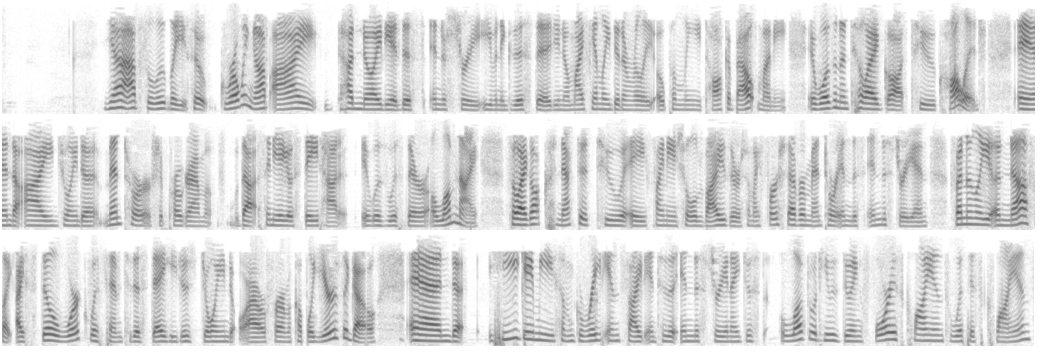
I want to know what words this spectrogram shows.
Yeah, absolutely. So, growing up, I had no idea this industry even existed. You know, my family didn't really openly talk about money. It wasn't until I got to college and I joined a mentorship program that San Diego State had. It was with their alumni. So I got connected to a financial advisor, so my first ever mentor in this industry. And funnily enough, like I still work with him to this day. He just joined our firm a couple of years ago. And he gave me some great insight into the industry and I just loved what he was doing for his clients with his clients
